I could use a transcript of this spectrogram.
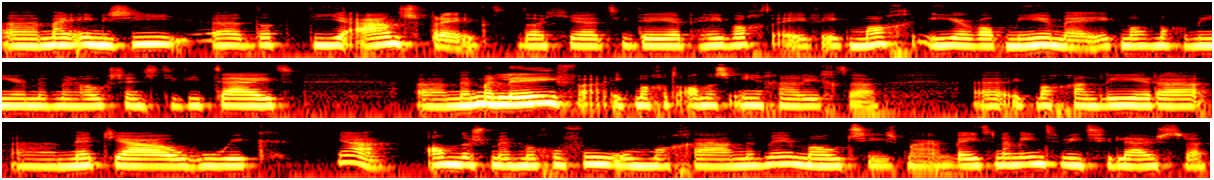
uh, mijn energie uh, dat die je aanspreekt. Dat je het idee hebt, hé, hey, wacht even, ik mag hier wat meer mee. Ik mag nog meer met mijn hoogsensitiviteit... Eh, met mijn leven. Ik mag het anders in gaan richten. Uh, ik mag gaan leren uh, met jou hoe ik ja, anders met mijn gevoel om mag gaan, met mijn emoties, maar beter naar mijn intuïtie luisteren.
